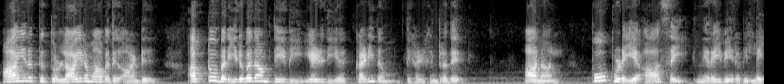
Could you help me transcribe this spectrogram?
ஆயிரத்து தொள்ளாயிரமாவது ஆண்டு அக்டோபர் இருபதாம் தேதி எழுதிய கடிதம் திகழ்கின்றது. ஆனால் போப்புடைய ஆசை நிறைவேறவில்லை.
